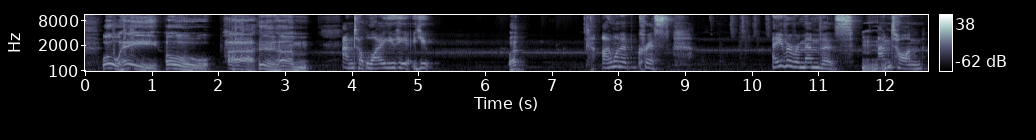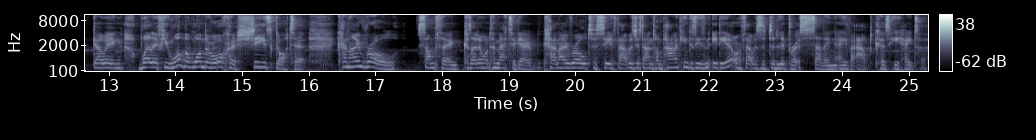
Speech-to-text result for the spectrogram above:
Whoa, hey, oh, ha, um, Anton, why are you here? You. What? I want to, Chris. Ava remembers Mm-hmm. Anton going, Well, if you want the Wand of Orcus, she's got it. Can I roll something? Because I don't want to metagame. Can I roll to see if that was just Anton panicking because he's an idiot or if that was a deliberate selling Ava out because he hates her?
